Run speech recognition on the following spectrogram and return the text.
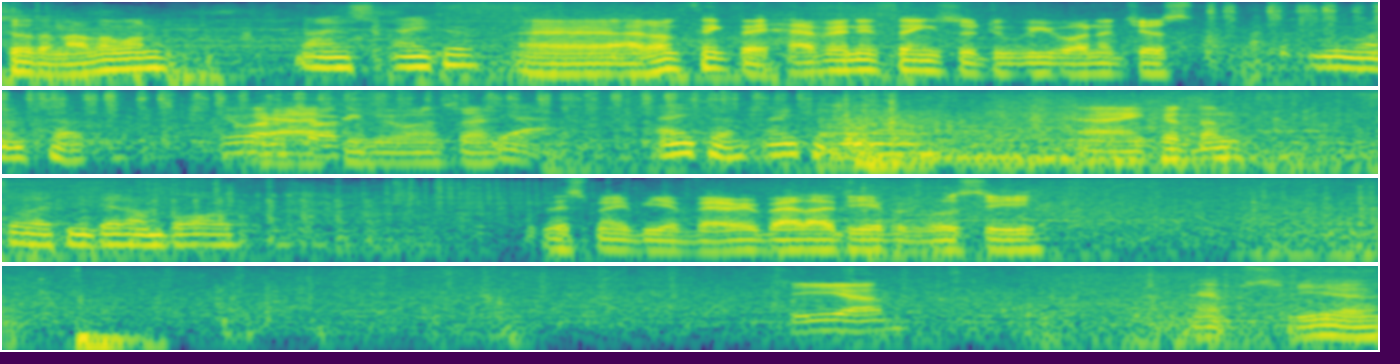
Killed another one. Nice. Anchor. Uh, I don't think they have anything, so do we want to just. We want to tuck. You want to Yeah, I think we want to. talk. Yeah. Anchor. Anchor. I anchored them. So I can get on board. This may be a very bad idea, but we'll see. See ya. Yep, see ya.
